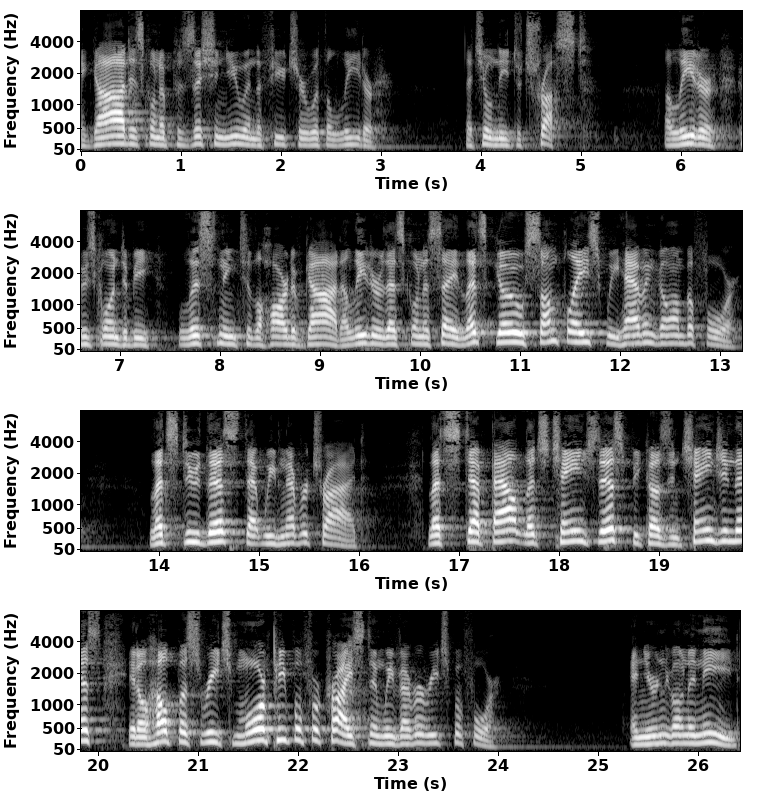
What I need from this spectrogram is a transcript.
And God is going to position you in the future with a leader that you'll need to trust a leader who's going to be listening to the heart of God, a leader that's going to say, let's go someplace we haven't gone before. Let's do this that we've never tried. Let's step out. Let's change this because in changing this, it'll help us reach more people for Christ than we've ever reached before. And you're going to need,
